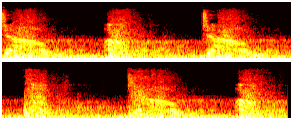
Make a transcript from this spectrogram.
down, up, down,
